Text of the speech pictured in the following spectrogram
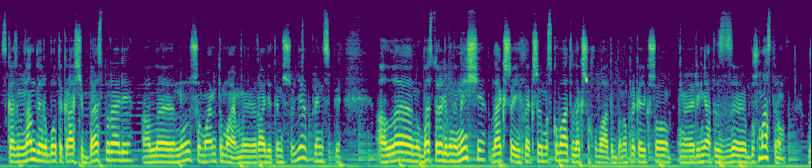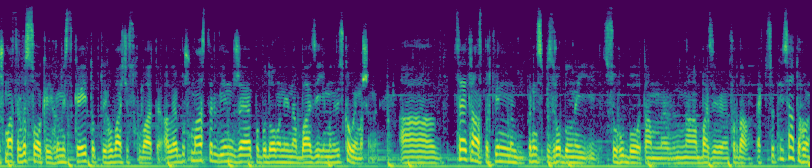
Скажімо, нам для роботи краще без турелі, але ну що маємо, то маємо. Ми раді тим, що є, в принципі. Але ну, без турелі вони нижчі, легше їх легше маскувати, легше ховати. Бо, наприклад, якщо е, рівняти з бушмастером, бушмастер високий, громісткий, тобто його важче сховати. Але бушмастер він вже побудований на базі іменно військової машини. А цей транспорт він в принципі зроблений сугубо там на базі Форда F-550.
